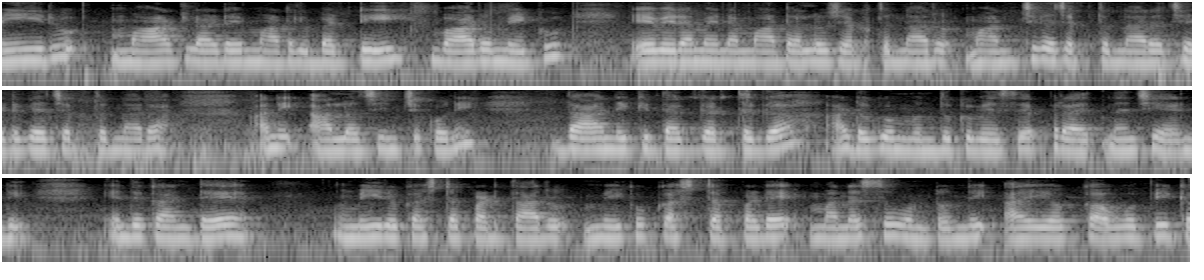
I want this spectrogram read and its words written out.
మీరు మాట్లాడే మాటలు బట్టి వారు మీకు ఏ విధమైన మాటలు చెప్తున్నారు మంచిగా చెప్తున్నారా చెడుగా చెప్తున్నారా అని ఆలోచించుకొని దానికి తగ్గట్టుగా అడుగు ముందుకు వేసే ప్రయత్నం చేయండి. ఎందుకంటే మీరు కష్టపడతారు మీకు కష్టపడే మనసు ఉంటుంది ఆ యొక్క ఓపిక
